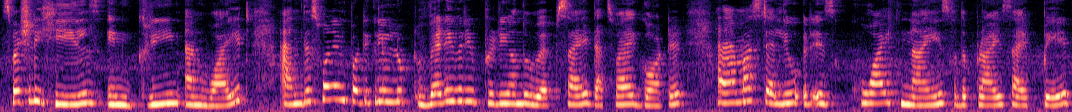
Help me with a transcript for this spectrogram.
especially heels in green and white. And this one in particular looked very very pretty on the website. That's why I got it. And I must tell you it is quite nice for the price I paid.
